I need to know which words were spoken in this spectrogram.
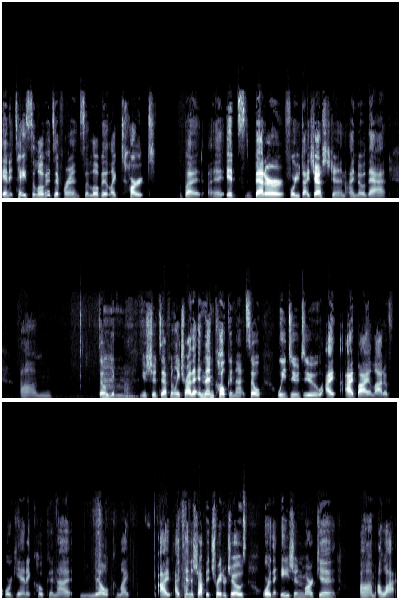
and it tastes a little bit different. It's a little bit like tart, but uh, it's better for your digestion. I know that. Um, so yeah, Hmm. you should definitely try that. And then coconut. So we do do, I, I buy a lot of organic coconut milk. Like I, I tend to shop at Trader Joe's or the Asian market um, a lot.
